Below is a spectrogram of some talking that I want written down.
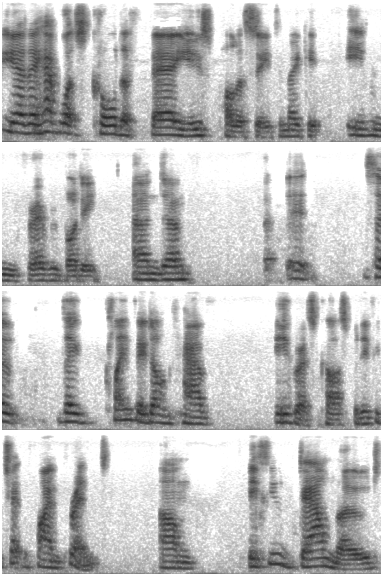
Yeah, they have what's called a fair use policy to make it even for everybody. And um, it, so they claim they don't have egress costs, but if you check the fine print, um, if you download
